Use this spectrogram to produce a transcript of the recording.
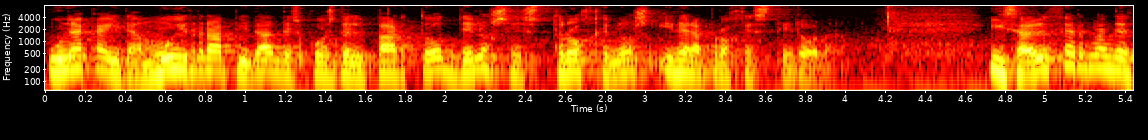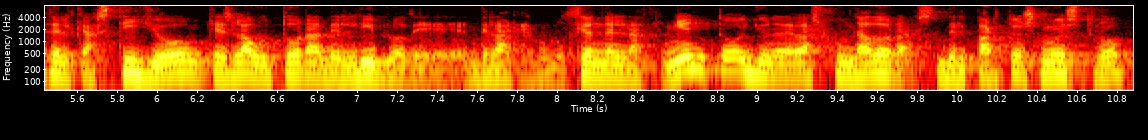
una caída muy rápida después del parto de los estrógenos y de la progesterona. Isabel Fernández del Castillo, que es la autora del libro de, la Revolución del Nacimiento y una de las fundadoras del Parto es Nuestro,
